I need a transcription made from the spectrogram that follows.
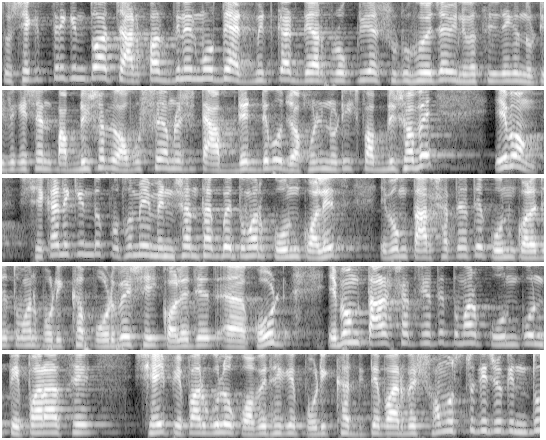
তো সেক্ষেত্রে কিন্তু আর চার পাঁচ দিনের মধ্যে অ্যাডমিট কার্ড দেওয়ার প্রক্রিয়া শুরু হয়ে যাবে। ইউনিভার্সিটি থেকে নোটিফিকেশান পাবলিশ হবে। অবশ্যই আমরা সেটা আপডেট দেবো যখনই নোটিশ পাবলিশ হবে। এবং সেখানে কিন্তু প্রথমেই মেনশন থাকবে তোমার কোন কলেজ এবং তার সাথে সাথে কোন কলেজে তোমার পরীক্ষা পড়বে সেই কলেজের কোড এবং তার সাথে সাথে তোমার কোন কোন পেপার আছে, সেই পেপারগুলো কবে থেকে পরীক্ষা দিতে পারবে, সমস্ত কিছু কিন্তু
